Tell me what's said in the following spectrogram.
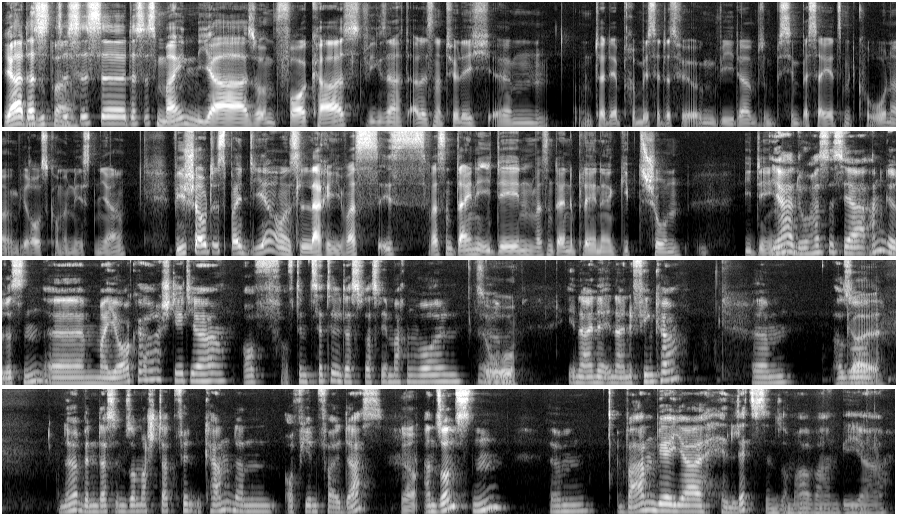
ja, das, Super. das, ist, äh, das ist mein Jahr so im Forecast. Wie gesagt, alles natürlich ähm, unter der Prämisse, dass wir irgendwie da so ein bisschen besser jetzt mit Corona irgendwie rauskommen im nächsten Jahr. Wie schaut es bei dir aus, Larry? Was, ist, was sind deine Ideen? Was sind deine Pläne? Gibt es schon Ideen? ja, du hast es ja angerissen. Äh, Mallorca steht ja auf, auf dem Zettel, das, was wir machen wollen. So. Ähm, in, eine, in eine Finca. Ähm, also, Geil. ne, wenn das im Sommer stattfinden kann, dann auf jeden Fall das. Ja. Ansonsten ähm, waren wir ja letzten Sommer waren wir ja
